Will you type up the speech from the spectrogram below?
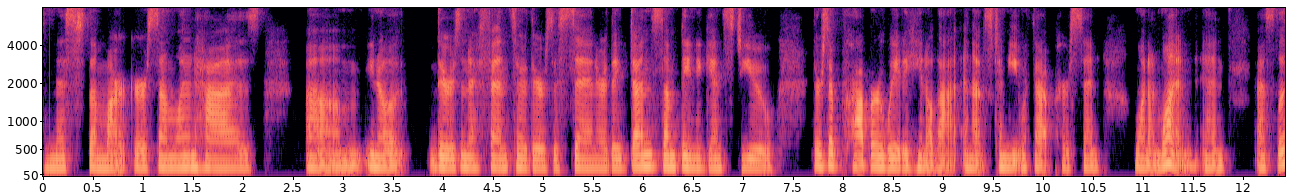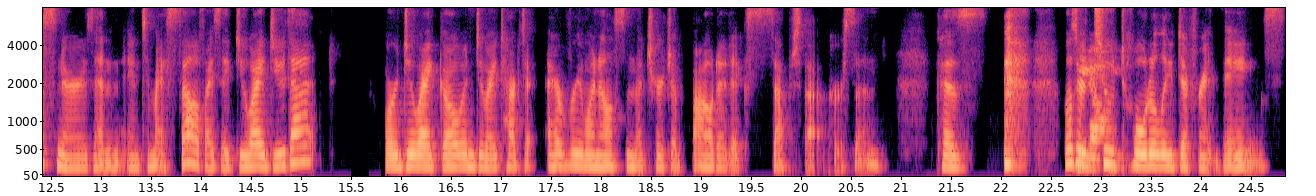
missed the mark or someone has um you know there's an offense or there's a sin or they've done something against you there's a proper way to handle that. And that's to meet with that person one on one and as listeners and and to myself i say do i do that? Or do i go and do i talk to everyone else in the church about it except that person? Because those are yeah. two totally different things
